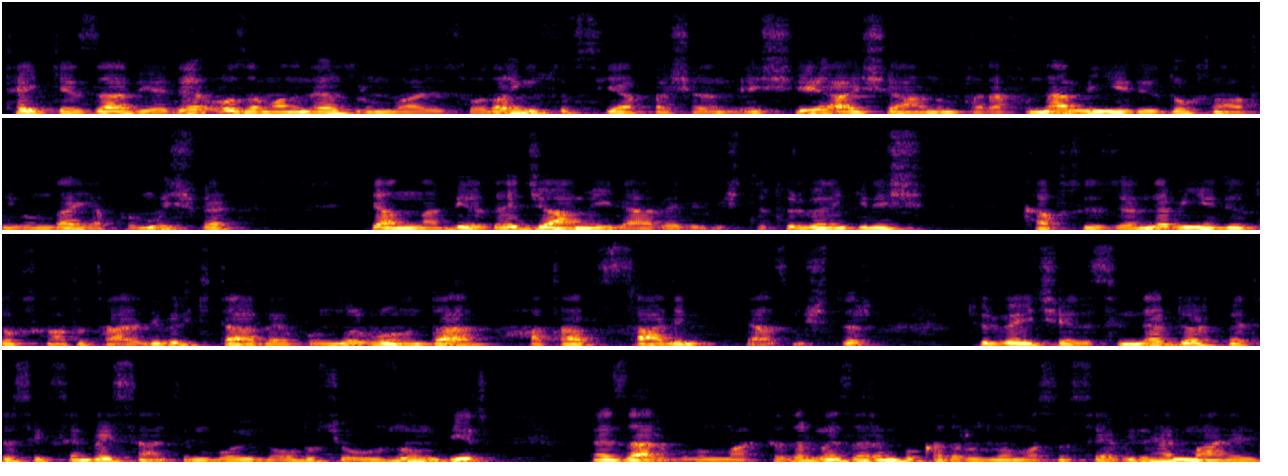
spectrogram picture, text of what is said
Tekke Zaviye'de o zamanın Erzurum valisi olan Yusuf Siyah Paşa'nın eşi Ayşe Hanım tarafından 1796 yılında yapılmış ve yanına bir de cami ilave edilmiştir. Türbenin giriş kapısı üzerinde 1796 tarihli bir kitabe bulunur. Bunu da Hatat Salim yazmıştır. Türbe içerisinde 4 metre 85 santim boyunda oldukça uzun bir mezar bulunmaktadır. Mezarın bu kadar uzun olmasının sebebinin hem manevi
